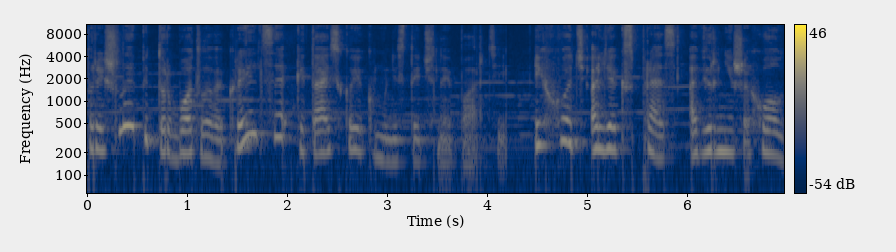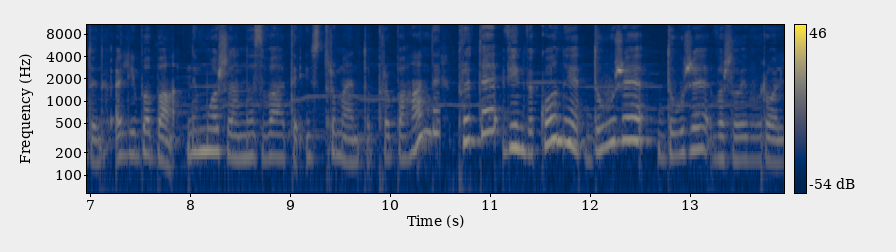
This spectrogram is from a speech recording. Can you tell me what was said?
перейшли під турботливе крильце китайської комуністичної партії. І хоч AliExpress, а вірніше холдинг Alibaba не можна назвати інструментом пропаганди, проте він виконує дуже дуже важливу роль.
